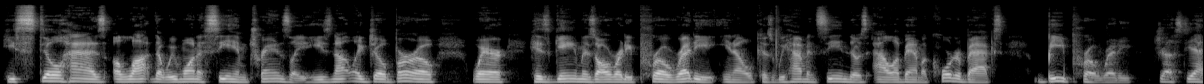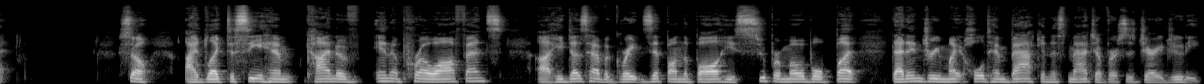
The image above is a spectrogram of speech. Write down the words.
he still has a lot that we want to see him translate. He's not like Joe Burrow, where his game is already pro ready, you know, because we haven't seen those Alabama quarterbacks be pro ready just yet. So I'd like to see him kind of in a pro offense. Uh, he does have a great zip on the ball. He's super mobile, but that injury might hold him back in this matchup versus Jerry Jeudy.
